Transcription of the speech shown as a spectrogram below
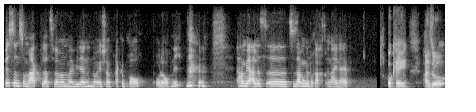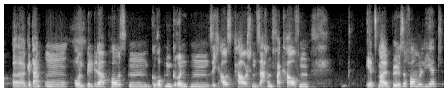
bis hin zum Marktplatz, wenn man mal wieder eine neue Schabracke braucht. oder auch nicht, haben wir alles äh, zusammengebracht in einer App. Okay, also äh, Gedanken und Bilder posten, Gruppen gründen, sich austauschen, Sachen verkaufen. Jetzt mal böse formuliert,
